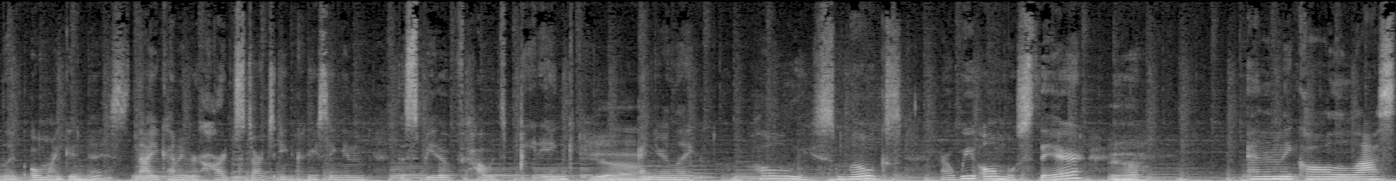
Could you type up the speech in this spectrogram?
Like, oh my goodness. Now you kind of, your heart starts increasing in the speed of how it's beating. yeah. And you're like, holy smokes, are we almost there? yeah. and then they call the last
